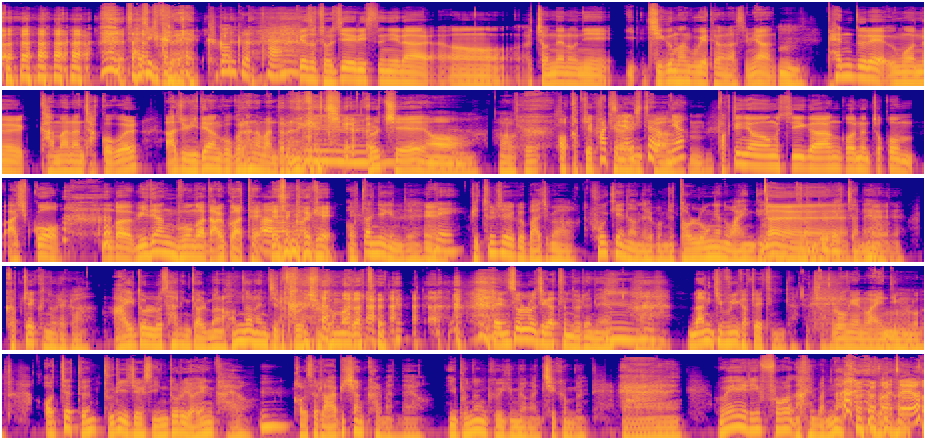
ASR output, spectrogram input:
사실 그래. 그건 그렇다. 그래서 조지 해리슨이나 어, 존 레논이 이- 지금 한국에 태어났으면 음. 팬들의 응원을 감안한 작곡을 아주 위대한 곡을 하나 만들어냈겠지. 음. 그렇지. 어. 아, 그, 어, 갑자기 그렇게 박진영 하니까. 씨처럼요? 음, 박진영 씨가 한 거는 조금 아쉽고 뭔가 위대한 무언가 나올 것 같아. 아. 내 생각에. 어, 딴 얘기인데. 예. 네. 비틀즈의 그 마지막 후기에 나온 앨범 중에 The Long and Winding 라는 노래가 있잖아요. 네. 갑자기 그 노래가 아이돌로 사는 게 얼마나 험난한지를 보여줄 것만 같은 anthology 같은 노래네요. 음. 라는 기분이 갑자기 듭니다. 그렇죠. Long and Winding 음. Road. 어쨌든 둘이 이제 그래서 인도로 여행을 가요. 음. 거기서 라비 샹카를 만나요. 이분은 그 유명한 지금은 아, waiting for 맞나? 맞아요.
